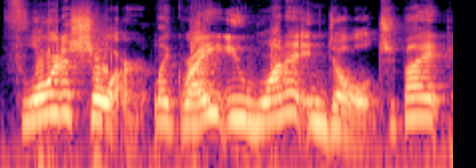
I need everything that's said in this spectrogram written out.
Florida shore, like right? You want to indulge. But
